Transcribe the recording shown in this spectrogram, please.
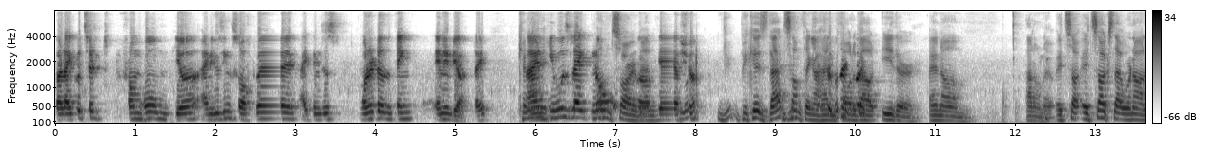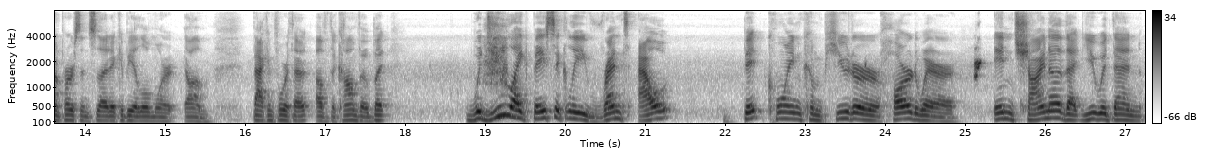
but I could sit from home here and using software, I can just monitor the thing in India, right? Can and I? he was like, "No, I'm sorry, uh, man. yeah, sure." Because that's something I hadn't thought about either, and um, I don't know. It su- it sucks that we're not in person, so that it could be a little more um, back and forth of the convo. But would you like basically rent out Bitcoin computer hardware in China that you would then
